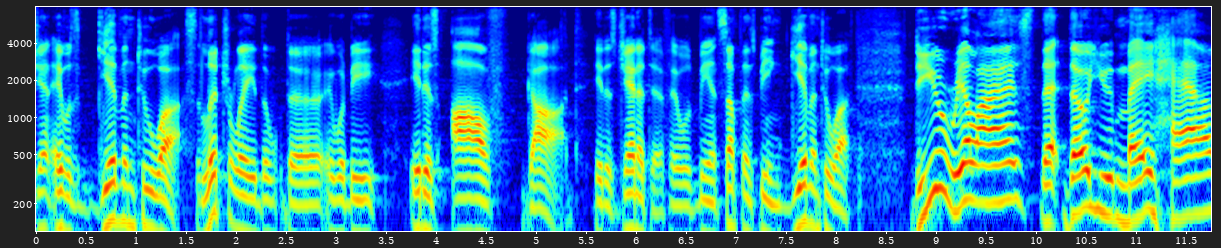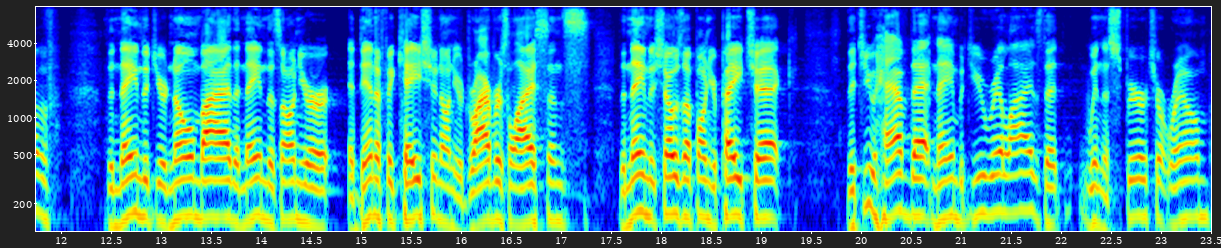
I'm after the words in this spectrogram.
it was given to us. Literally, the, the it would be it is of God. It is genitive. It would be something that's being given to us. Do you realize that though you may have the name that you're known by, the name that's on your identification, on your driver's license, the name that shows up on your paycheck, that you have that name, but do you realize that in the spiritual realm,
